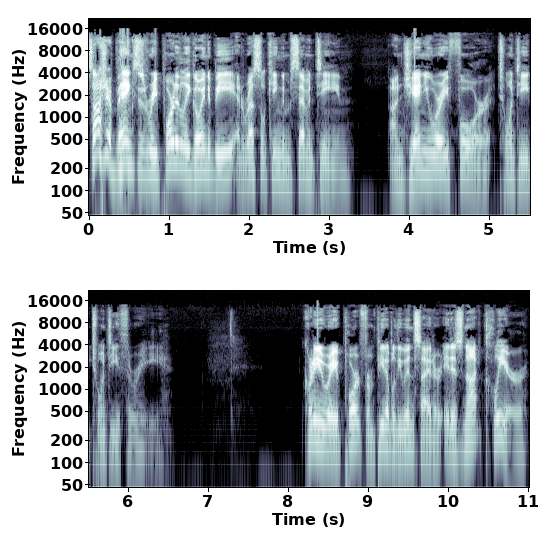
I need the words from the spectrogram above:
Sasha Banks is reportedly going to be at Wrestle Kingdom 17 on January 4, 2023. According to a report from PW Insider, it is not clear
